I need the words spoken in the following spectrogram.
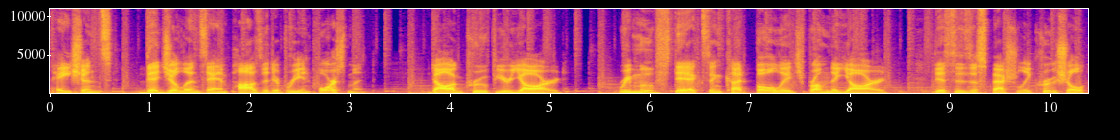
patience, vigilance, and positive reinforcement. Dog proof your yard. Remove sticks and cut foliage from the yard. This is especially crucial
